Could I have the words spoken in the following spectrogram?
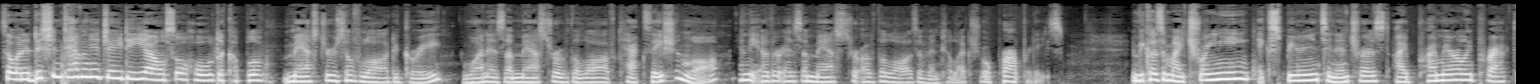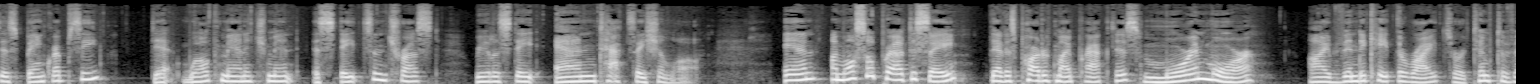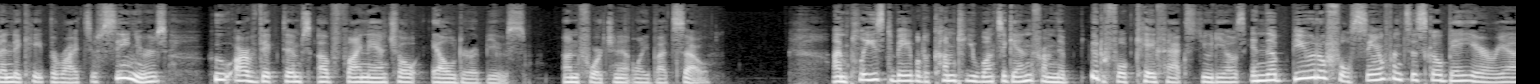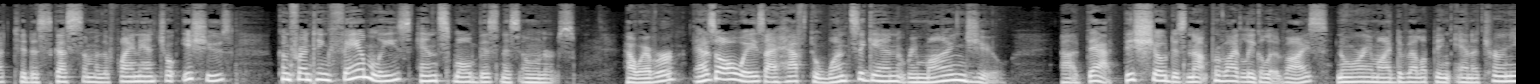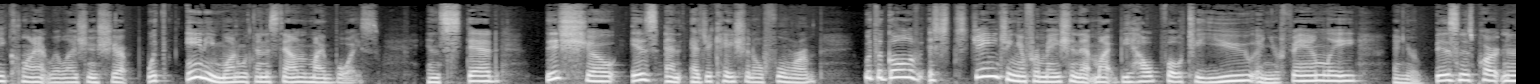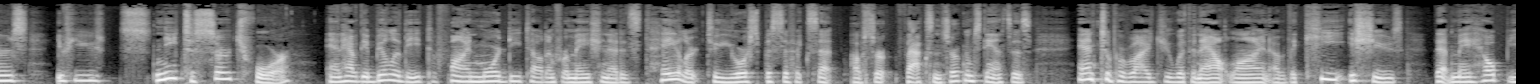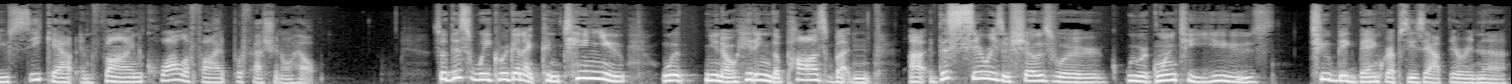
So, in addition to having a JD, I also hold a couple of Masters of Law degree. One as a Master of the Law of Taxation Law, and the other as a Master of the Laws of Intellectual Properties. And because of my training, experience, and interest, I primarily practice bankruptcy, debt, wealth management, estates and trust, real estate, and taxation law. And I'm also proud to say that as part of my practice, more and more, I vindicate the rights or attempt to vindicate the rights of seniors who are victims of financial elder abuse. Unfortunately, but so. I'm pleased to be able to come to you once again from the beautiful KFAX studios in the beautiful San Francisco Bay Area to discuss some of the financial issues confronting families and small business owners. However, as always, I have to once again remind you uh, that this show does not provide legal advice, nor am I developing an attorney client relationship with anyone within the sound of my voice. Instead, this show is an educational forum with the goal of exchanging information that might be helpful to you and your family and your business partners if you need to search for and have the ability to find more detailed information that is tailored to your specific set of facts and circumstances, and to provide you with an outline of the key issues that may help you seek out and find qualified professional help. So this week we're going to continue with, you know, hitting the pause button. Uh, this series of shows where we were going to use two big bankruptcies out there in the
